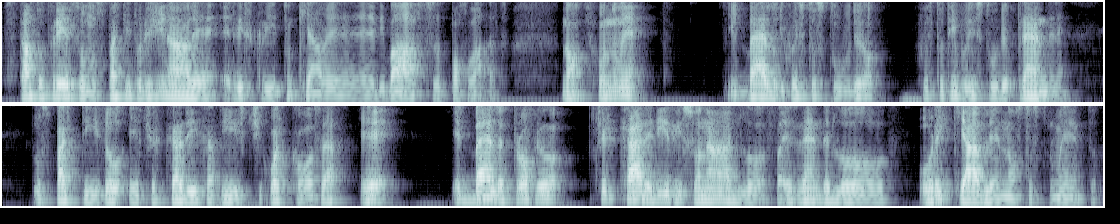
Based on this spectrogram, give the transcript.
stato preso uno spartito originale e riscritto in chiave di basso e poco altro. No, secondo me il bello di questo studio, questo tipo di studio, è prendere lo spartito e cercare di capirci qualcosa e il bello è proprio cercare di risuonarlo e renderlo orecchiabile nel nostro strumento.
